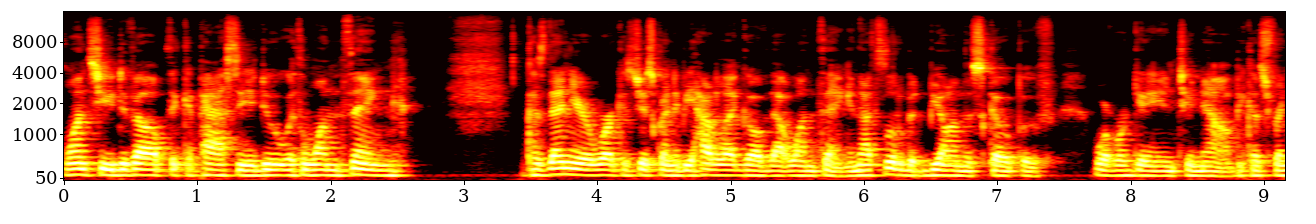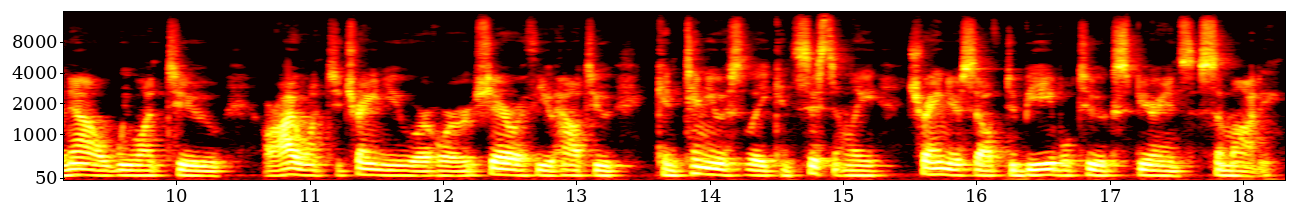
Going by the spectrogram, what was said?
once you develop the capacity to do it with one thing because then your work is just going to be how to let go of that one thing. And that's a little bit beyond the scope of what we're getting into now. Because for now, we want to, or I want to train you or, or share with you how to continuously, consistently train yourself to be able to experience samadhi.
